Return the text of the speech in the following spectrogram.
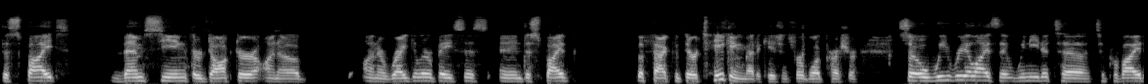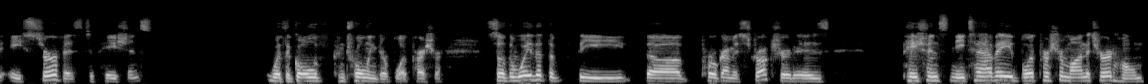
despite them seeing their doctor on a on a regular basis and despite the fact that they're taking medications for blood pressure. So we realized that we needed to to provide a service to patients with the goal of controlling their blood pressure so the way that the the the program is structured is patients need to have a blood pressure monitor at home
